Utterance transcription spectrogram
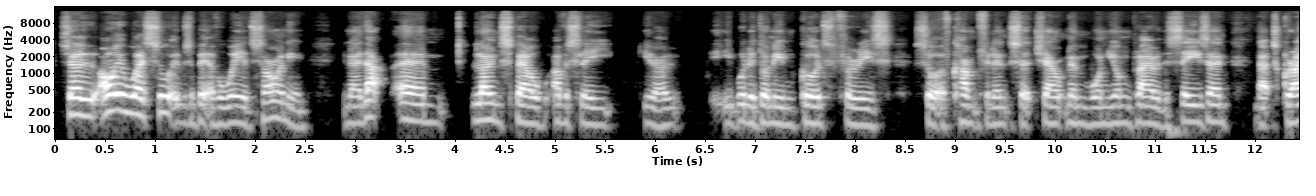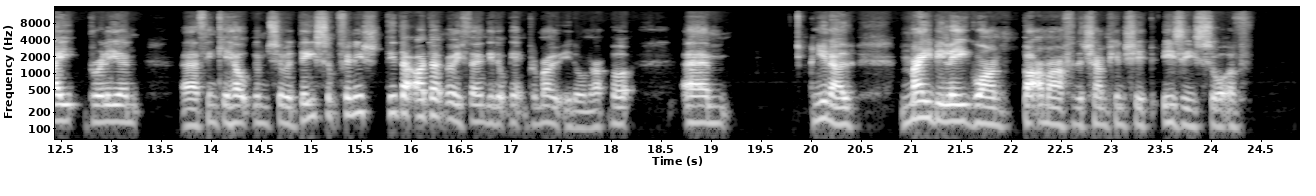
So I always thought it was a bit of a weird signing. You know, that um, loan spell, obviously, you know, it would have done him good for his sort of confidence at Cheltenham, one young player of the season. That's great, brilliant. Uh, I think he helped them to a decent finish. Did that? I don't know if they ended up getting promoted or not, but um, you know, maybe League One, bottom half of the Championship is his sort of,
